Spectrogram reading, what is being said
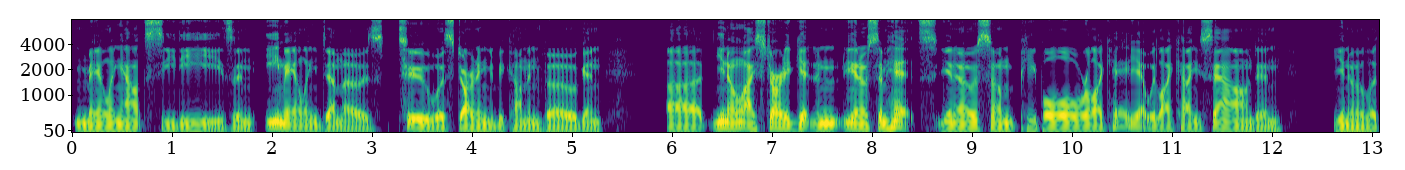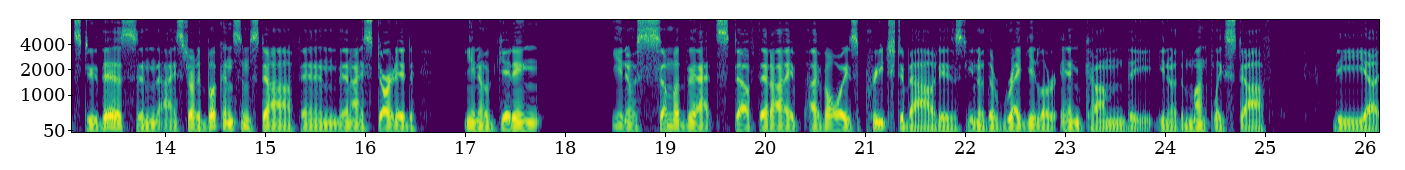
mailing out CDs and emailing demos too was starting to become in vogue, and uh, you know, I started getting, you know, some hits. You know, some people were like, "Hey, yeah, we like how you sound," and you know, let's do this. And I started booking some stuff, and then I started, you know, getting, you know, some of that stuff that I I've always preached about is, you know, the regular income, the you know, the monthly stuff, the uh,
